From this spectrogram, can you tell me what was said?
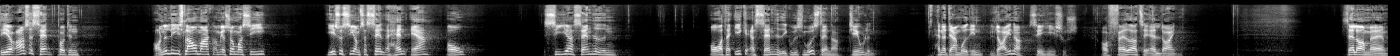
Det er også sandt på den åndelige slagmark, om jeg så må sige. Jesus siger om sig selv, at han er og siger sandheden, over, at der ikke er sandhed i Guds modstander, djævlen. Han er derimod en løgner, siger Jesus, og fader til al løgn. Selvom uh,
